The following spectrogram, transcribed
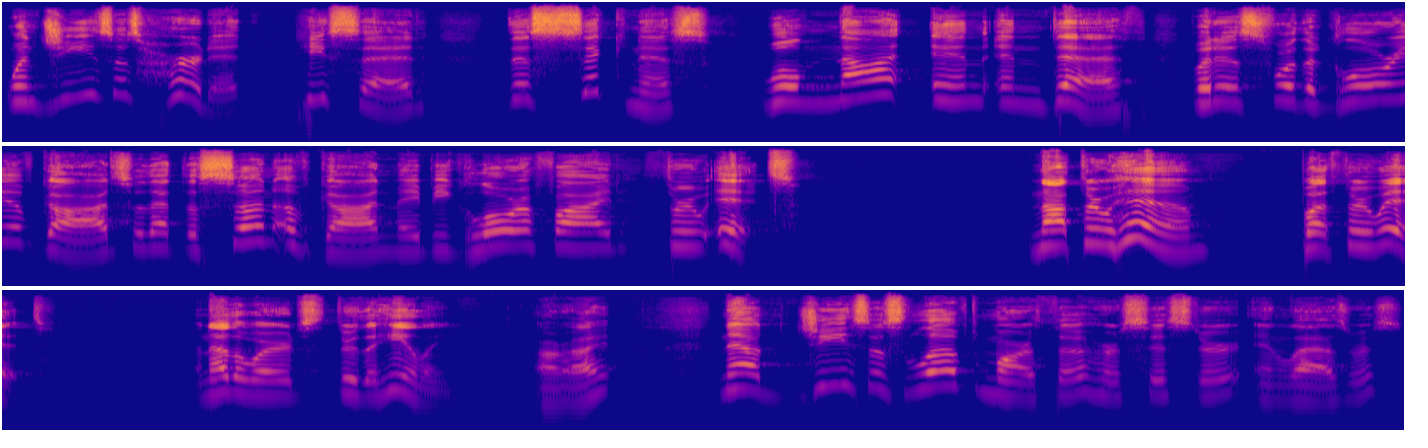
When Jesus heard it, he said, This sickness will not end in death, but is for the glory of God, so that the Son of God may be glorified through it. Not through him, but through it. In other words, through the healing. All right? Now, Jesus loved Martha, her sister, and Lazarus.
